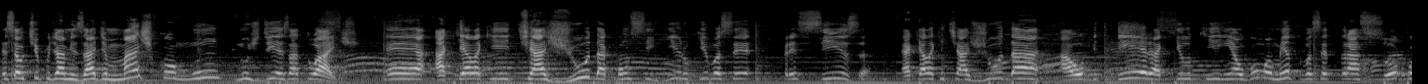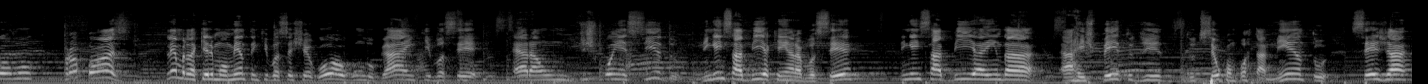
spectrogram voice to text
Esse é o tipo de amizade mais comum nos dias atuais. É aquela que te ajuda a conseguir o que você precisa. É aquela que te ajuda a obter aquilo que em algum momento você traçou como propósito. Lembra daquele momento em que você chegou a algum lugar em que você era um desconhecido? Ninguém sabia quem era você, ninguém sabia ainda a respeito de, do seu comportamento, seja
